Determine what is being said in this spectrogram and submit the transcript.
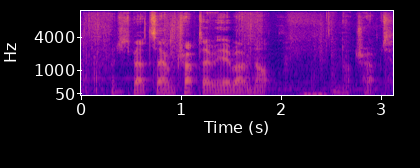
I'm just about to say I'm trapped over here, but I'm not. I'm not trapped.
